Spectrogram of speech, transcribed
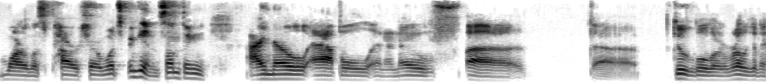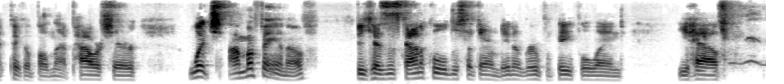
wireless power share, which again, something I know Apple and I know uh, uh, Google are really going to pick up on that power share, which I'm a fan of because it's kind of cool to sit there and be in a group of people and you have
